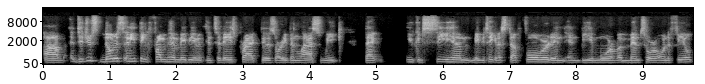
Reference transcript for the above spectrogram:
um, did you notice anything from him, maybe in, today's practice or even last week, that you could see him maybe taking a step forward and, and being more of a mentor on the field?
